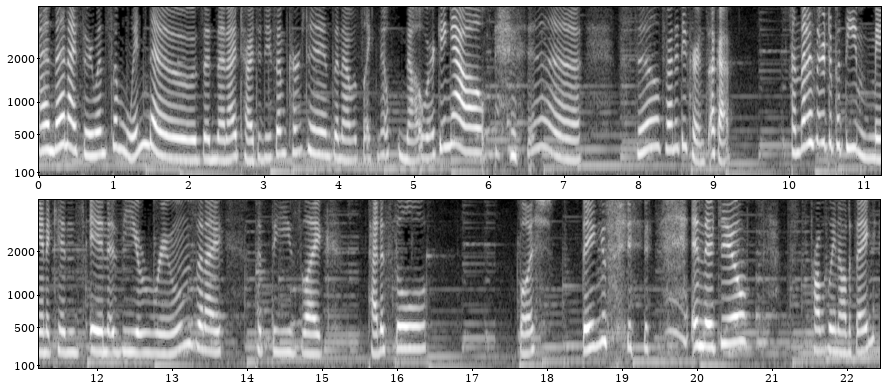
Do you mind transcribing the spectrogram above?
And then I threw in some windows, and then I tried to do some curtains, and I was like, nope, not working out. Still trying to do curtains. Okay. And then I started to put the mannequins in the rooms, and I put these, like, pedestal bush things in there too. Probably not a thing.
